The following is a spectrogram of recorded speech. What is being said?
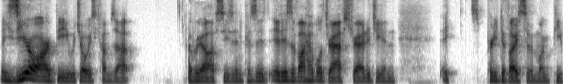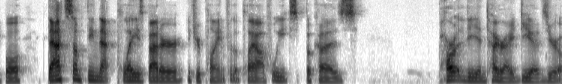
like zero RB, which always comes up every offseason because it, it is a viable draft strategy and it's pretty divisive among people that's something that plays better if you're playing for the playoff weeks because part of the entire idea of zero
